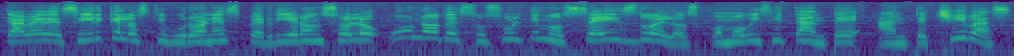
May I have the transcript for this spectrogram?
cabe decir que los tiburones perdieron solo uno de sus últimos seis duelos como visitante ante Chivas.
